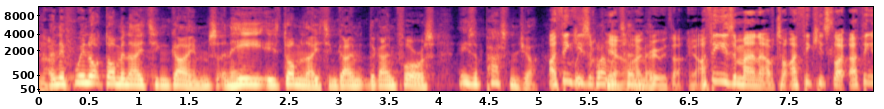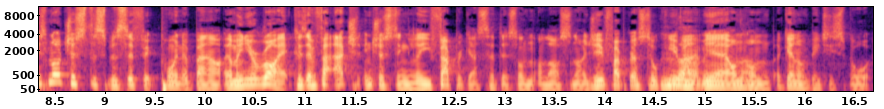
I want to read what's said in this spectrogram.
No. And if we're not dominating games and he is dominating game, the game for us, he's a passenger. I think he's. A, yeah, I agree men. with that. Yeah. I think he's a man out of time. I think it's like. I think it's not just the specific point about. I mean, you're right because in fact, actually, interestingly, Fabregas said this on, on last night. Did you Fabregas talking No, about him? Yeah, on, on again on BT Sport.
